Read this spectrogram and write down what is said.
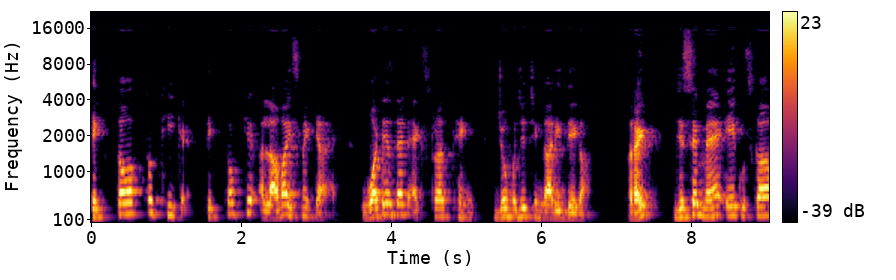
टिकटॉक तो ठीक है। टिकटॉक के अलावा इसमें क्या है? What is that extra thing जो मुझे चिंगारी देगा? राइट जिससे मैं एक उसका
